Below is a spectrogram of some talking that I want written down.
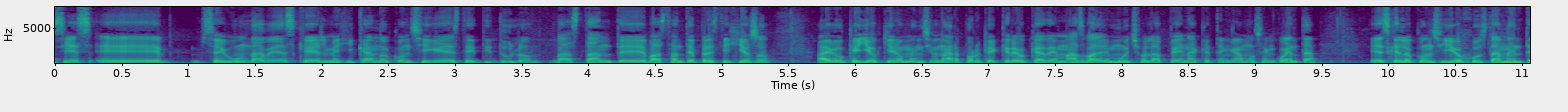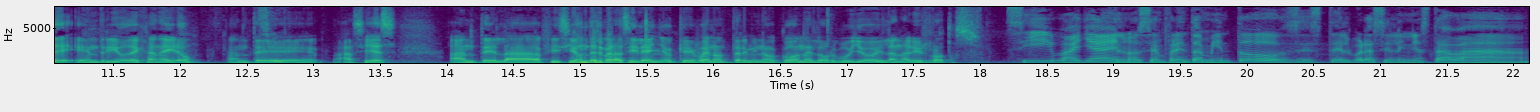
Así es, eh, segunda vez que el mexicano consigue este título, bastante, bastante prestigioso. Algo que yo quiero mencionar, porque creo que además vale mucho la pena que tengamos en cuenta, es que lo consiguió justamente en Río de Janeiro, ante, así es, ante la afición del brasileño que, bueno, terminó con el orgullo y la nariz rotos. Sí, vaya, en los enfrentamientos, este, el brasileño estaba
